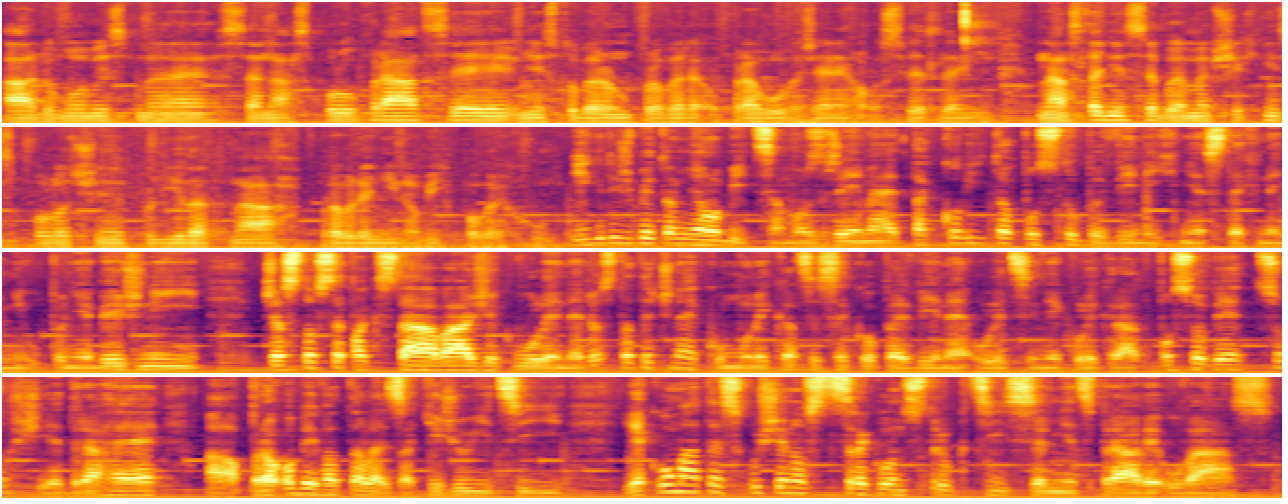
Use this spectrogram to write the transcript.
a domluvili jsme se na spolupráci. Město Beron provede opravu veřejného osvětlení. Následně se budeme všichni společně podílet na provedení nových povrchů. I když by to mělo být samozřejmé, takovýto postup v jiných městech není úplně běžný. Často se pak stává, že kvůli nedostatečné komunikaci se kope v jiné ulici několikrát po sobě, což je drahé a pro obyvatele za zatěžující. Jakou máte zkušenost s rekonstrukcí silnic právě u vás?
